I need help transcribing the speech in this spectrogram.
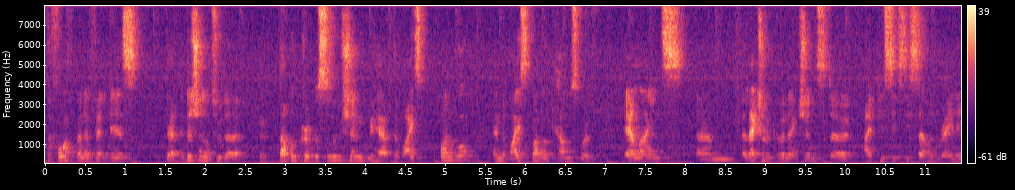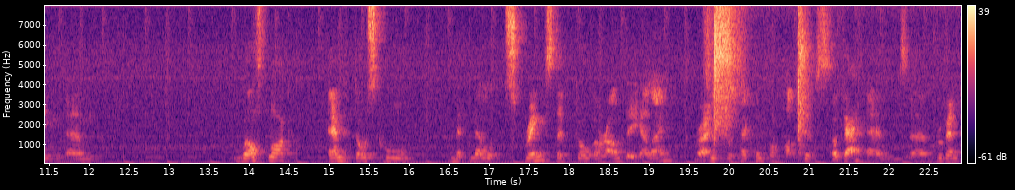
The fourth benefit is that additional to the double gripper solution, we have the Vice bundle, and the Vice bundle comes with airlines, um, electrical connections, the IP67 rating, um, valve block, and those cool metal springs that go around the airline Right. to protect them from hot chips Okay. and uh, prevent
